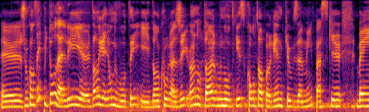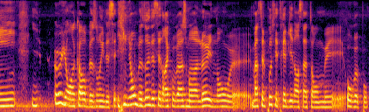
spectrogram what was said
Je vous conseille plutôt d'aller dans le rayon nouveauté et d'encourager un auteur ou une autrice contemporaine que vous aimez parce que, ben, eux, ils ont encore besoin de, ces, ils ont besoin de cet encouragement-là et non, Marcel Proust est très bien dans sa tombe et au repos.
